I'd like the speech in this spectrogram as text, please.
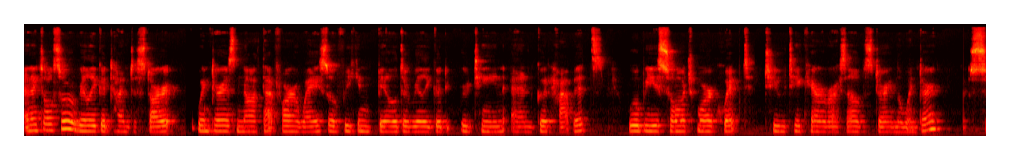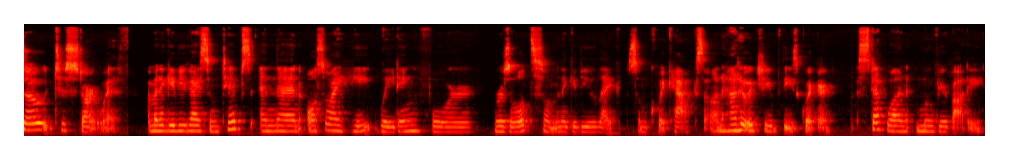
And it's also a really good time to start. Winter is not that far away, so if we can build a really good routine and good habits, we'll be so much more equipped to take care of ourselves during the winter. So, to start with, I'm to give you guys some tips and then also I hate waiting for results, so I'm to give you like some quick hacks on how to achieve these quicker. Step 1, move your body.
